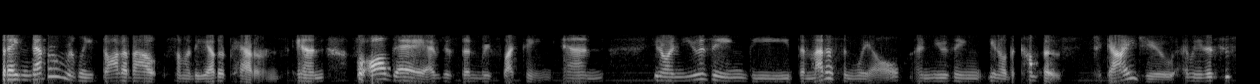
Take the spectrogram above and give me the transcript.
But I never really thought about some of the other patterns. And so all day I've just been reflecting and you know, and using the the medicine wheel and using, you know, the compass to guide you. I mean, it's just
